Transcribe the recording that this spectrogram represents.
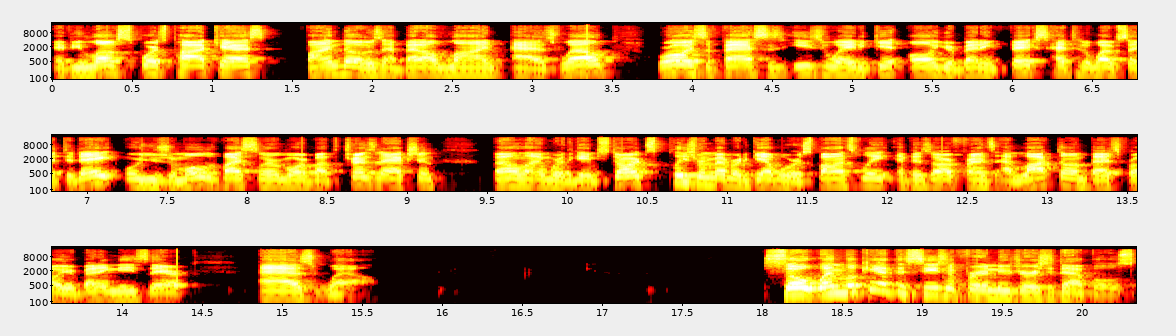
If you love sports podcasts, find those at BetOnline as well. We're always the fastest, easy way to get all your betting fixed. Head to the website today or use your mobile device to learn more about the trends in action. BetOnline, where the game starts. Please remember to gamble responsibly and visit our friends at Locked On Bets for all your betting needs there as well. So, when looking at the season for the New Jersey Devils,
